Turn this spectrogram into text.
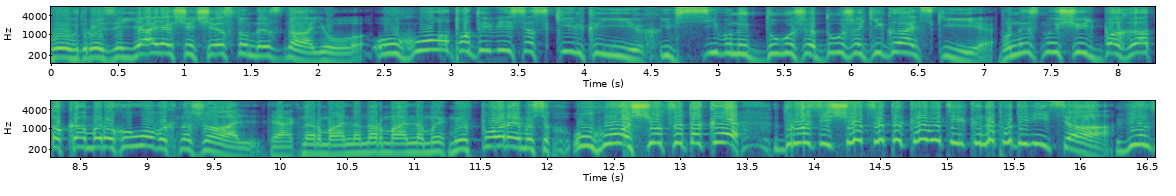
Фух, друзі, я, якщо чесно, не знаю. Ого, подивіться, скільки їх! І всі вони дуже-дуже гігантські. Вони знищують багато камероголових, на жаль. Так, нормально, нормально. Ми, ми впораємося. Ого, що це таке? Друзі, що це таке? Ви тільки не подивіться. Він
